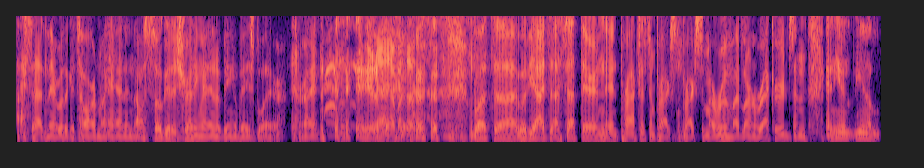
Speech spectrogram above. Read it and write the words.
I sat in there with a guitar in my hand, and I was so good at shredding that I ended up being a bass player. Yeah. Right? Yeah, yeah, but that's but uh, but yeah, I, I sat there and, and practiced and practiced and practiced in my room. I'd learn records and and you know you know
